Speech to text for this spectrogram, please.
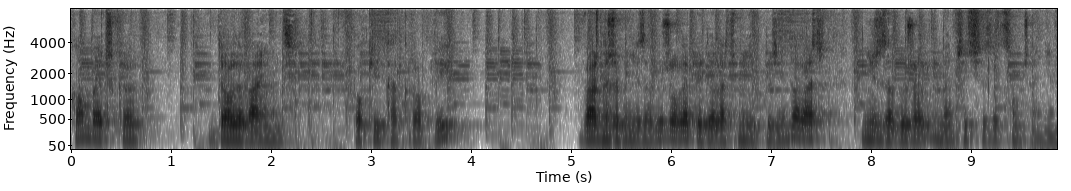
gąbeczkę, dolewając po kilka kropli. Ważne, żeby nie za dużo, lepiej dolać mniej, później dolać, niż za dużo i męczyć się z odsączeniem.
